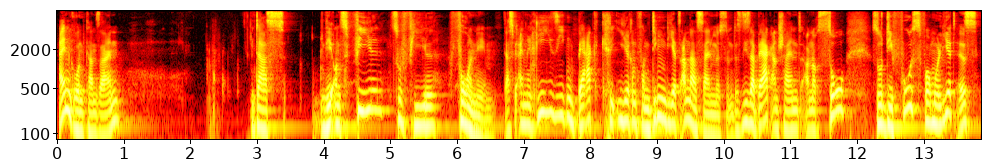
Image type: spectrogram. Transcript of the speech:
Ein Grund kann sein, dass wir uns viel zu viel vornehmen, dass wir einen riesigen Berg kreieren von Dingen, die jetzt anders sein müssen und dass dieser Berg anscheinend auch noch so so diffus formuliert ist,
